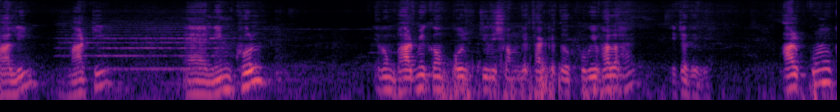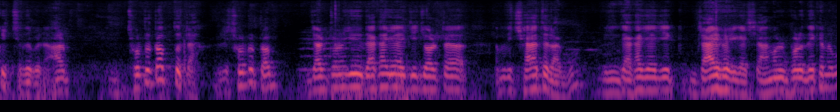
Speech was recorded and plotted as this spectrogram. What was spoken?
বালি, মাটি নিমখোল এবং ভার্মি কম্পোস্ট যদি সঙ্গে থাকে তো খুবই ভালো হয়, এটা দেবে। আর কোনো কিছু দেবে না। আর ছোটো টব তোটা ছোটো টব, যার জন্য যদি দেখা যায় যে জলটা আমি যদি ছায়াতে রাখব, যদি দেখা যায় যে ড্রাই হয়ে গেছে, আঙুল ভরে দেখে নেব।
